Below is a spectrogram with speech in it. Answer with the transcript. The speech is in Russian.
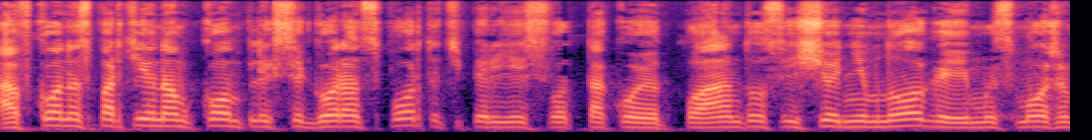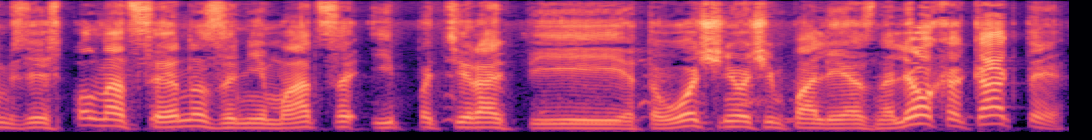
А в конно-спортивном комплексе «Город спорта» теперь есть вот такой вот пандус. Еще немного, и мы сможем здесь полноценно заниматься иппотерапией. Это очень-очень полезно. Леха, как ты?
